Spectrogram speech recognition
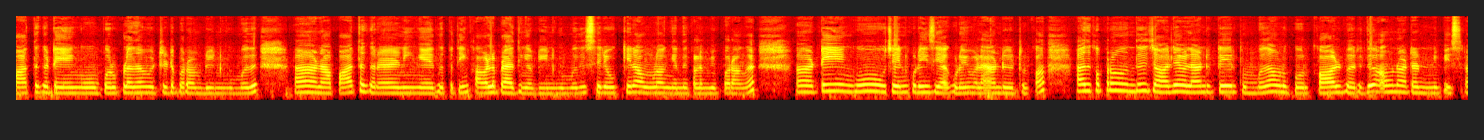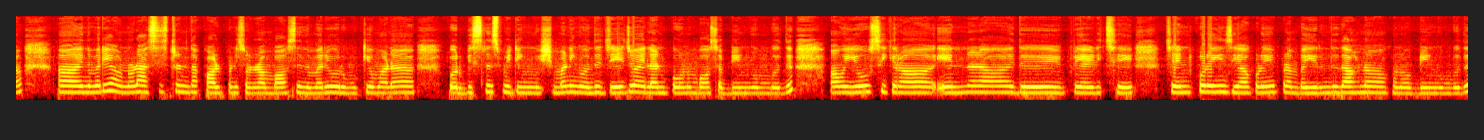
பார்த்துக்க டேங்கும் பொறுப்பில் தான் விட்டுட்டு போகிறோம் அப்படிங்கும்போது நான் பார்த்துக்கிறேன். நீங்கள் இதை பற்றியும் கவலைப்படாதீங்க அப்படிங்கும்போது சரி ஓகேன்னு அவங்களும் அங்கேருந்து கிளம்பி போகிறாங்க டேங்கும் சென் கூடயும் சியா கூடயும் விளையாண்டுக்கிட்டு இருக்கான். அதுக்கப்புறம் வந்து ஜாலியாக விளையாண்டுக்கிட்டே இருக்கும்போது அவனுக்கு ஒரு கால் வருது. அவனை அட்டன் பண்ணி பேசுகிறான் இந்த மாதிரி அவனோட அசிஸ்டன்ட் தான் கால் பண்ணி சொல்கிறான் பாஸ் இந்த மாதிரி ஒரு முக்கியமான ஒரு பிஸ்னஸ் மீட்டிங் விஷயமா நீங்கள் வந்து ஜேஜோ ஐலாண்ட் போகணும் பாஸ் அப்படிங்கும்போது போது அவன் யோசிக்கிறான் என்னடா இது? இப்படி ஆயிடுச்சு. சென் கூடயும் சியா கூடயும் இப்போ நம்ம இருந்துதாகனா ஆகணும். அப்படிங்கும்போது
